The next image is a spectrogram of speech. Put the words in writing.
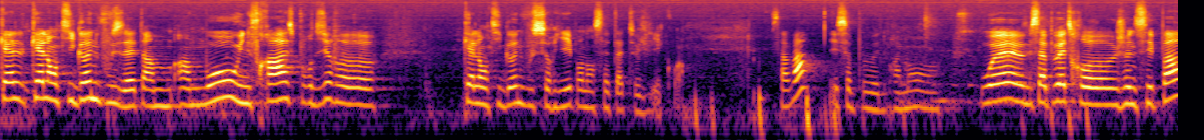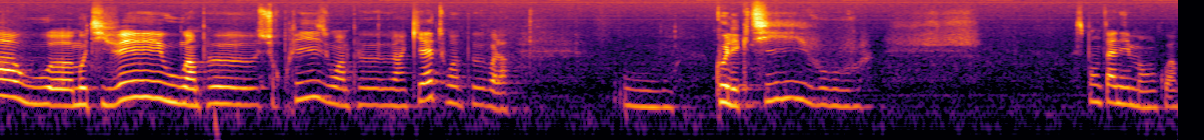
quelle, Antigone vous êtes? Un, mot ou une phrase pour dire quelle Antigone vous seriez pendant cet atelier quoi ça va? Et ça peut être vraiment. Ouais, ça peut être euh, je ne sais pas, ou euh, motivé, ou un peu surprise, ou un peu inquiète, ou un peu. Voilà. Ou collective, ou. spontanément, quoi.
